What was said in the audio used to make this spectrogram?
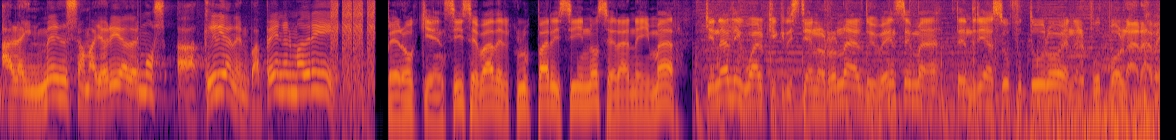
a la inmensa mayoría de... a Kylian Mbappé en el Madrid. Pero quien sí se va del club parisino será Neymar, quien al igual que Cristiano Ronaldo y Benzema tendría su futuro en el fútbol árabe.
